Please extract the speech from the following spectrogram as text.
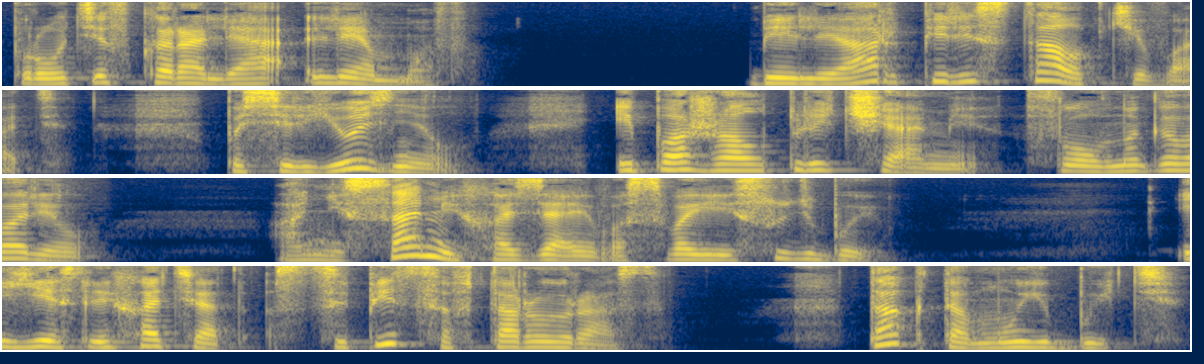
против короля Леммов. Белиар перестал кивать, посерьезнел и пожал плечами, словно говорил, они сами хозяева своей судьбы. И если хотят сцепиться второй раз, так тому и быть.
